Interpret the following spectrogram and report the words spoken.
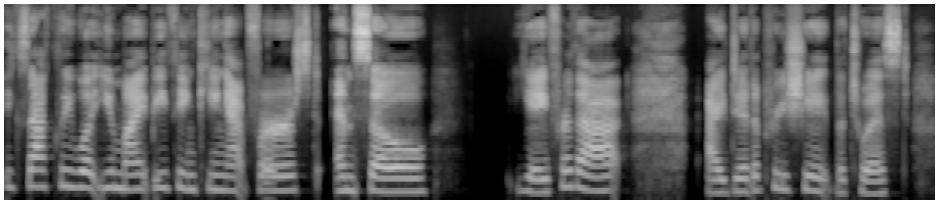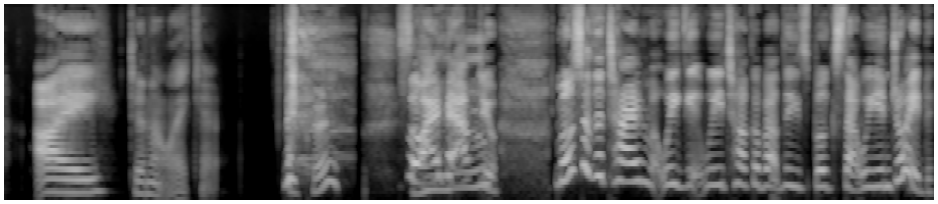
exactly what you might be thinking at first, and so yay for that. I did appreciate the twist. I did not like it. okay. So I have to. Most of the time, we get- we talk about these books that we enjoyed.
